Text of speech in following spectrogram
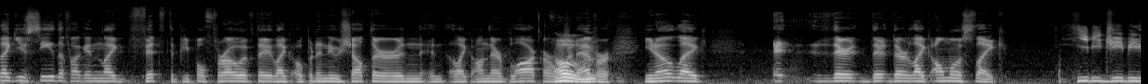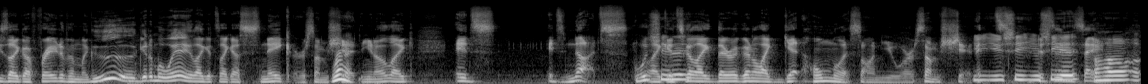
like you see the fucking like fits that people throw if they like open a new shelter and, and like on their block or Oh, whatever. You know, like it, they're they're they're like almost like heebie-jeebies like afraid of him like Ugh, get him away like it's like a snake or some shit Right. you know like it's it's nuts Well, like see, it's like they're gonna like get homeless on you or some shit You, you It's- see you it's see insane. it. Uh,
